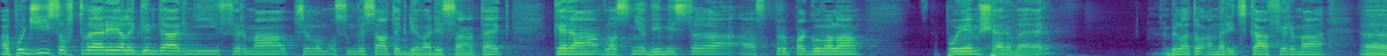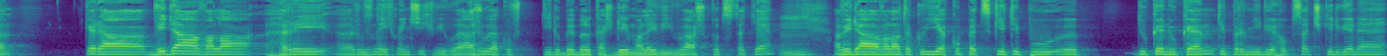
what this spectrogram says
Apogee Software je legendární firma přelom 80. 90. která vlastně vymyslela a zpropagovala pojem shareware, byla to americká firma, eh, která vydávala hry eh, různých menších vývojářů, jako v té době byl každý malý vývojář v podstatě, mm. a vydávala takový jako pecky typu eh, Duke Nukem, ty první dvě hopsačky, dvě ne,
